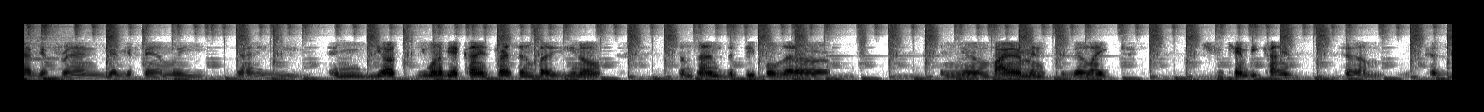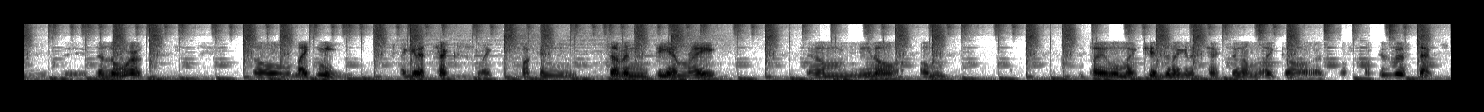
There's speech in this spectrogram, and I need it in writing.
have your friends, you have your family, and and you you want to be a kind person, but you know sometimes the people that are in your environment, they're like you can't be kind to them because it doesn't work. So like me, I get a text like fucking 7 p.m. right, and I'm you know I'm playing with my kids and I get a text and I'm like, oh, what the fuck is this text?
